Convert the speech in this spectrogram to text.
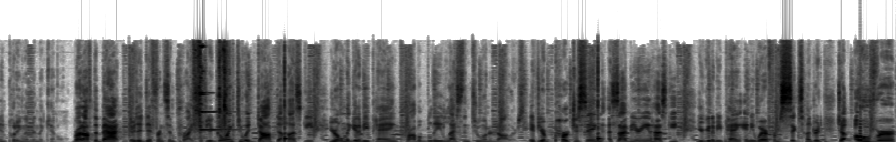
and putting them in the kennel. Right off the bat, there's a difference in price. If you're going to adopt a Husky, you're only gonna be paying probably less than $200. If you're purchasing a Siberian Husky, you're gonna be paying anywhere from 600 to over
